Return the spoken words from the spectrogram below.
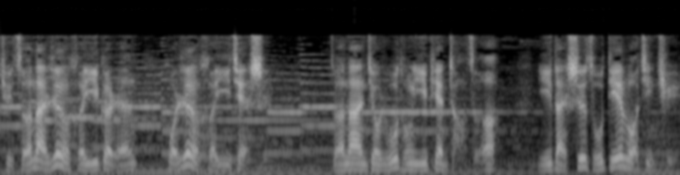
去责难任何一个人或任何一件事，责难就如同一片沼泽，一旦失足跌落进去，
